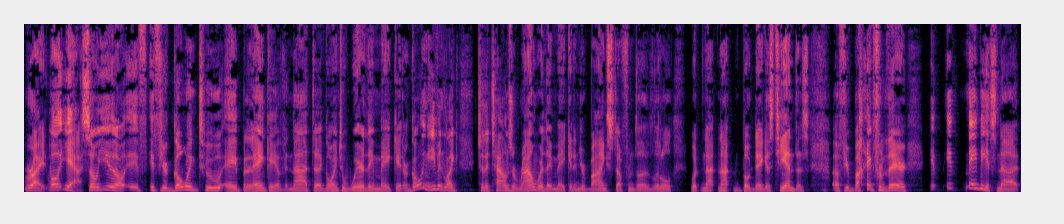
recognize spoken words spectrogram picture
Right. Well, yeah. So you know, if if you're going to a Palenque, a Vinata, going to where they make it, or going even like to the towns around where they make it, and you're buying stuff from the little what not not bodegas tiendas. Uh, if you're buying from there, it, it maybe it's not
